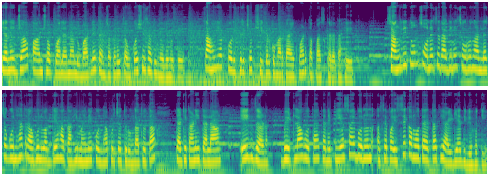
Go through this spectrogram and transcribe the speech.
याने ज्या पान शॉपवाल्यांना लुबाडले त्यांच्याकडे चौकशीसाठी नेले होते. सहाय्यक पोलीस निरीक्षक शीतलकुमार गायकवाड तपास करत आहेत. सांगलीतून सोन्याचे दागिने चोरून आणल्याच्या गुन्ह्यात राहुल वग्गे हा काही महिने कोल्हापूरच्या तुरुंगात होता. त्या ठिकाणी त्याला एक जण भेटला होता. त्याने पी एस आय बनून असे पैसे कमवता येतात ही आयडिया दिली होती.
